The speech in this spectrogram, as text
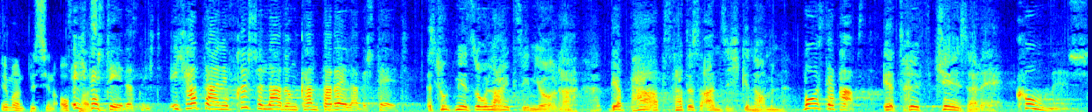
Immer ein bisschen Ich aufpassen. verstehe das nicht. Ich hatte eine frische Ladung Cantarella bestellt. Es tut mir so leid, Signora. Der Papst hat es an sich genommen. Wo ist der Papst? Er trifft Cesare. Komisch.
